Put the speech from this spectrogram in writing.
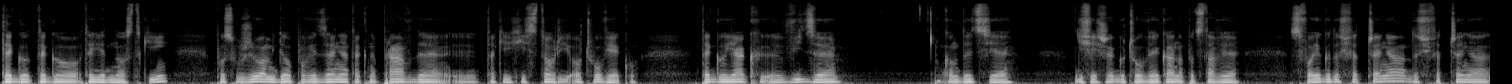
tego, tego, tej jednostki posłużyła mi do opowiedzenia tak naprawdę y, takiej historii o człowieku. Tego, jak y, widzę kondycję dzisiejszego człowieka na podstawie swojego doświadczenia, doświadczenia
